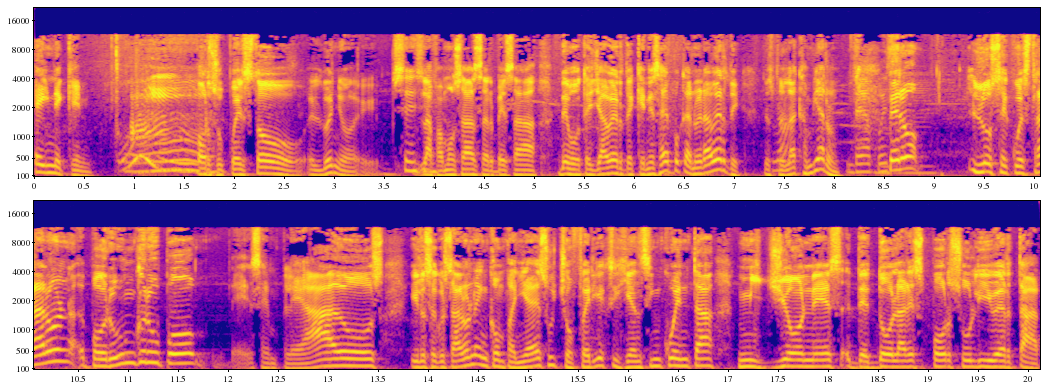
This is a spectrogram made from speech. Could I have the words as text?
Heineken. Por supuesto, el dueño de Sí, sí. la famosa cerveza de botella verde, que en esa época no era verde, después la cambiaron. Vea, pues. Pero lo secuestraron por un grupo de desempleados y lo secuestraron en compañía de su chofer y exigían 50 millones de dólares por su libertad.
